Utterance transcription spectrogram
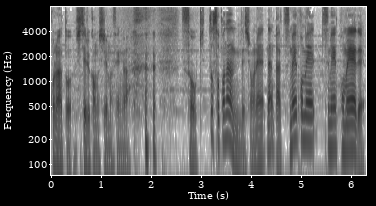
この後してるかもしれませんが。そうきっとそこなんでしょうね。なんか詰め込め詰め込めで、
